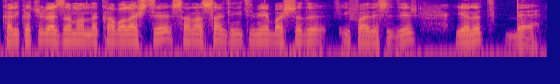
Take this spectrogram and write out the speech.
karikatürler zamanla kabalaştı, sanatsal niteliği başladı ifadesidir. Yanıt B.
